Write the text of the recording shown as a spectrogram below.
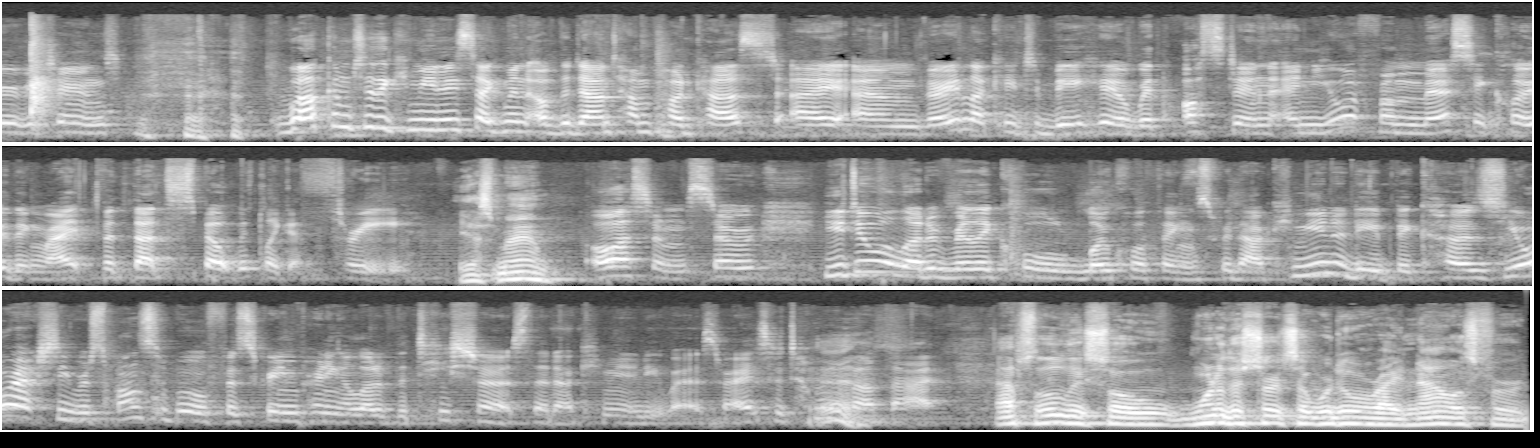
groovy tunes. Welcome to the community segment of the Downtown Podcast. I am very lucky to be here with Austin, and you are from Mercy Clothing, right? But that's spelt with like a three. Yes, ma'am. Awesome. So you do a lot of really cool local things with our community because you're actually responsible for screen printing a lot of the T-shirts that our community wears, right? So tell me about that. Absolutely. So one of the shirts that we're doing right now is for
